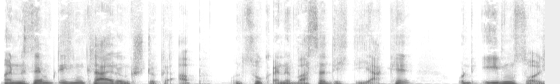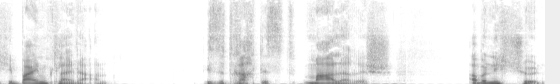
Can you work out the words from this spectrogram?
meine sämtlichen Kleidungsstücke ab und zog eine wasserdichte Jacke und eben solche Beinkleider an. Diese Tracht ist malerisch, aber nicht schön.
